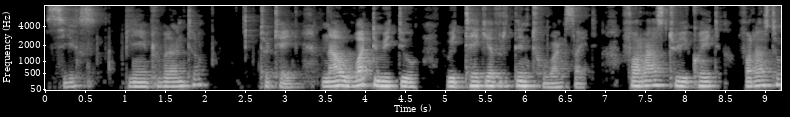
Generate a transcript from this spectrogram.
6 being equivalent to, to. Now what do we do? We take everything to one side. For us to equate, for us to,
